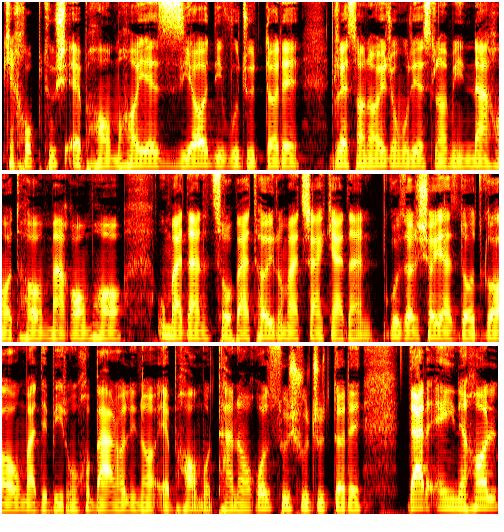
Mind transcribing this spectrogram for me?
که خب توش ابهام های زیادی وجود داره. رسانه های جمهوری اسلامی نهادها مقام ها اومدن صحبت هایی رو مطرح کردن. گزارش های از دادگاه ها اومده بیرون. خب به حال اینا ابهام و تناقض توش وجود داره. در عین حال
